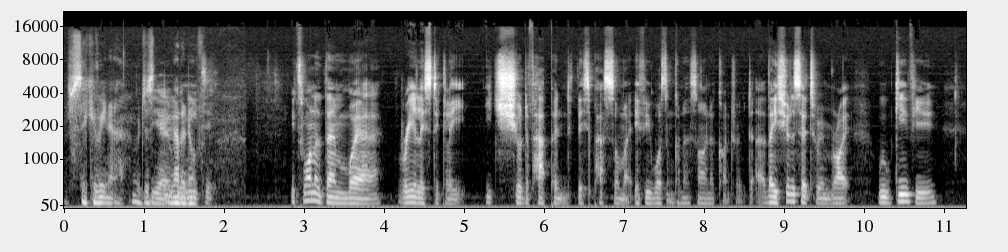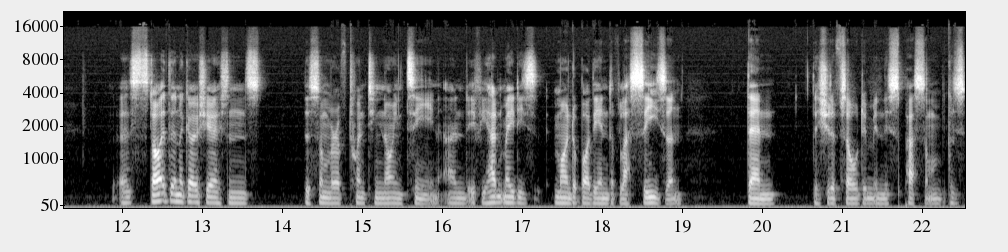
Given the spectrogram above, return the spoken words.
I'm sick of it now. We're just yeah, we've had we enough. It's one of them where realistically it should have happened this past summer if he wasn't going to sign a contract. Uh, they should have said to him, right, we'll give you. Uh, started the negotiations the summer of 2019, and if he hadn't made his mind up by the end of last season, then they should have sold him in this past summer because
